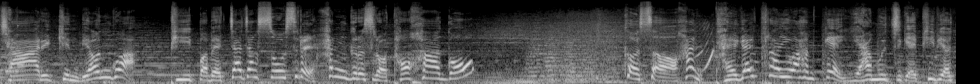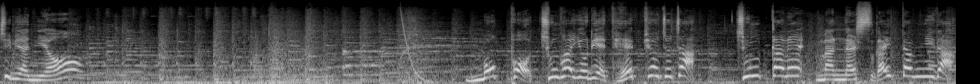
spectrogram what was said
잘 익힌 면과 비법의 짜장 소스를 한 그릇으로 더하고 고소한 달걀 프라이와 함께 야무지게 비벼주면요. 목포 중화 요리의 대표 주자 중간을 만날 수가 있답니다.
